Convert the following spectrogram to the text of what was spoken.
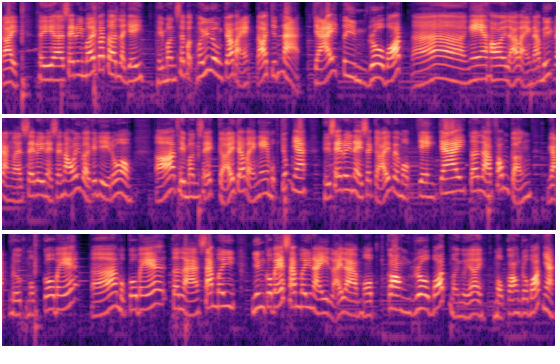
rồi thì à, series mới có tên là gì? Thì mình sẽ bật mí luôn cho bạn đó chính là trái tim robot. À nghe thôi là các bạn đã biết rằng là series này sẽ nói về cái gì đúng không? Đó thì mình sẽ kể cho các bạn nghe một chút nha. Thì series này sẽ kể về một chàng trai tên là phong cận gặp được một cô bé à, một cô bé tên là Sammy. Nhưng cô bé Sammy này lại là một con robot mọi người ơi. Một con robot nha.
